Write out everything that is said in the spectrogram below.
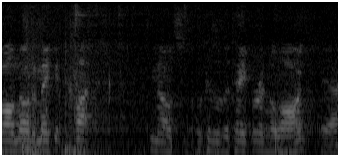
well, no, to make it cut, you know, because of the taper in the log. Yeah.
